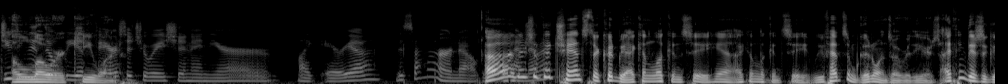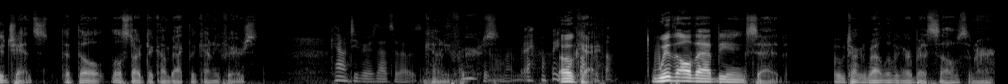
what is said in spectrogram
Do you a think lower there'll be key a fair one. situation in your like area this summer or no? Uh, there's a good chance there could be. I can look and see. Yeah, I can look and see. We've had some good ones over the years. I think there's a good chance that they'll they'll start to come back the county fairs. county fairs. That's what I was. County I couldn't fairs. remember what you called Okay. With all that being said, we talked about living our best selves and our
